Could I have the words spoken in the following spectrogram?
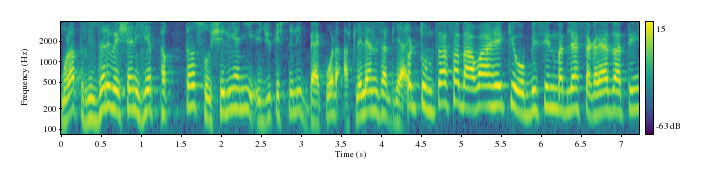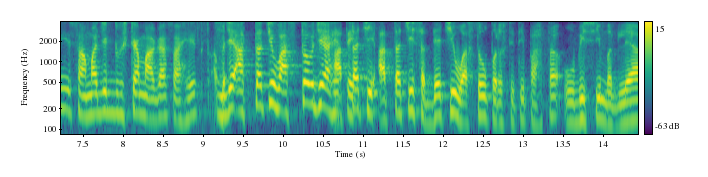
मुळात रिझर्वेशन हे फक्त सोशली आणि एज्युकेशनली बॅकवर्ड असलेल्यांसाठी आहे. पण तुमचा असा दावा आहे की ओबीसीमधल्या सगळ्या जाती सामाजिकदृष्ट्या मागास आहेत? म्हणजे आत्ताची वास्तव जे आहे आत्ताची आत्ताची सध्याची वास्तव परिस्थिती पाहता ओबीसी मधल्या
